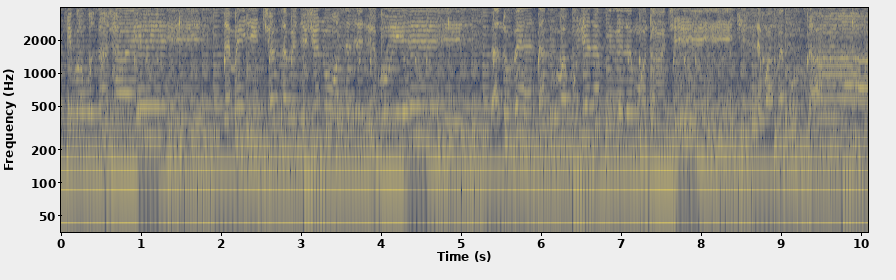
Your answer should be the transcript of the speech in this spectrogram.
partie a commencé, les morceaux qui vont vous enjailler. C'est made in chat, ça veut dire chez nous on sait se débrouiller. La nouvelle danse qui va bouger l'Afrique et le monde entier. C'est pas fait pour ça.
